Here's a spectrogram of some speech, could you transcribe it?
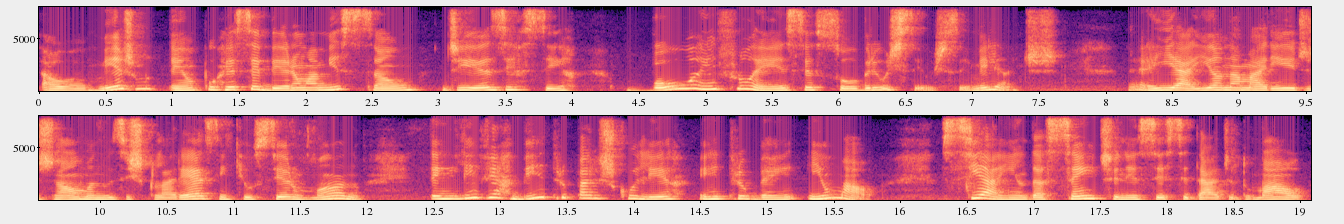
ao mesmo tempo, receberam a missão de exercer boa influência sobre os seus semelhantes. É, e aí Ana Maria e Djalma nos esclarecem que o ser humano tem livre-arbítrio para escolher entre o bem e o mal. Se ainda sente necessidade do mal,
